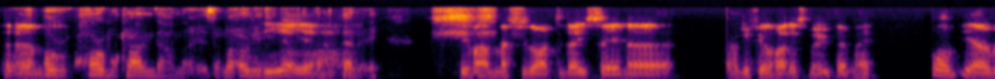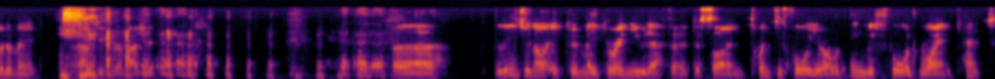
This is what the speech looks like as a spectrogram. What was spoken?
What a Um, hor- horrible climb down that is. Not only Yeah, yeah. Telly, The amount of messages I had today saying, uh, "How do you feel about this move, then, mate?" Well, yeah, over the moon, as you can imagine. Uh, Leeds United could make a renewed effort to sign 24-year-old English forward Ryan Kent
